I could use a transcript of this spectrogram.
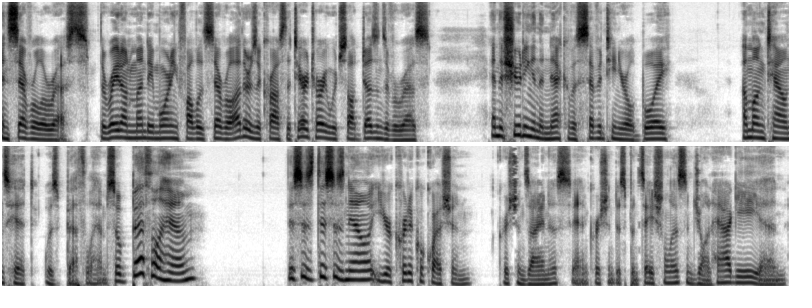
and several arrests. The raid on Monday morning followed several others across the territory, which saw dozens of arrests and the shooting in the neck of a 17 year old boy. Among towns hit was Bethlehem. So Bethlehem this is this is now your critical question, Christian Zionists and Christian dispensationalists and John Hagee and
